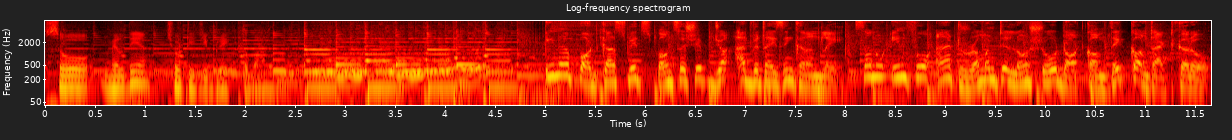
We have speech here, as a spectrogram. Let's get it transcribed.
ਸੋ ਮਿਲਦੇ ਆ ਛੋਟੀ ਜੀ ਬ੍ਰੇਕ ਤੋਂ ਬਾਅਦ। ਇਨਾ ਪੋਡਕਾਸਟ ਵਿੱਚ ਸਪਾਂਸਰਸ਼ਿਪ ਜਾਂ ਐਡਵਰਟਾਈਜ਼ਿੰਗ ਕਰਨ ਲਈ ਸਾਨੂੰ info@ramantillonshow.com ਤੇ ਕੰਟੈਕਟ ਕਰੋ।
